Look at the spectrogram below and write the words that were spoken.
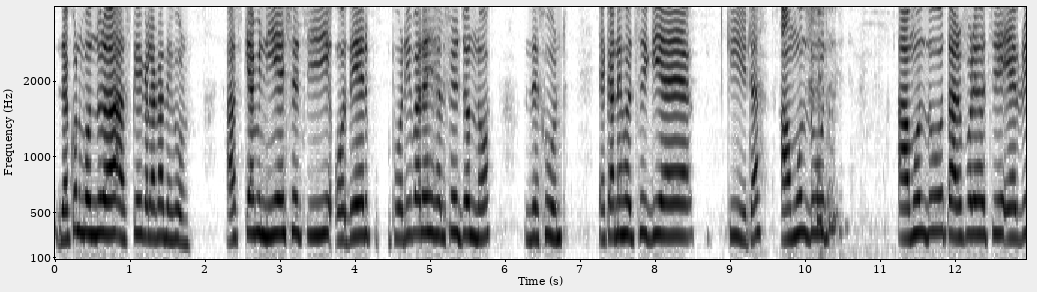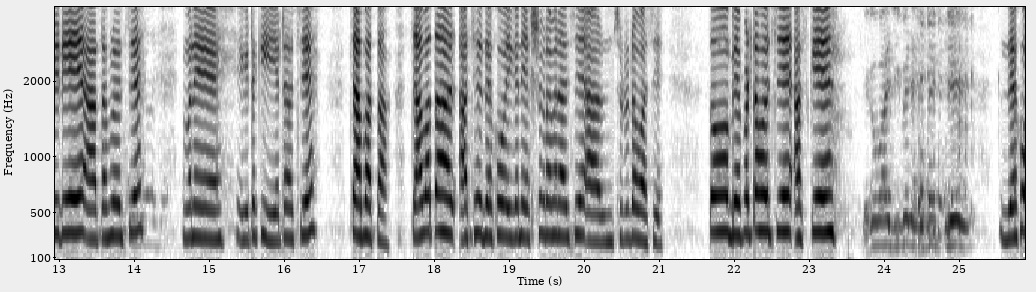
দেখুন বন্ধুরা আজকে খেলাটা দেখুন। আজকে আমি নিয়ে এসেছি ওদের পরিবারের হেল্পের জন্য। দেখুন এখানে হচ্ছে গিয়ে কি এটা? আমুল দুধ। আমুল দুধ তারপরে হচ্ছে এভরিডে আর তারপরে হচ্ছে মানে এটা কি? এটা হচ্ছে চা পাতা। চা পাতা আছে দেখো এখানে একশো গ্রামের আছে আর ছোটোটাও আছে। তো ব্যাপারটা হচ্ছে আজকে দেখো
